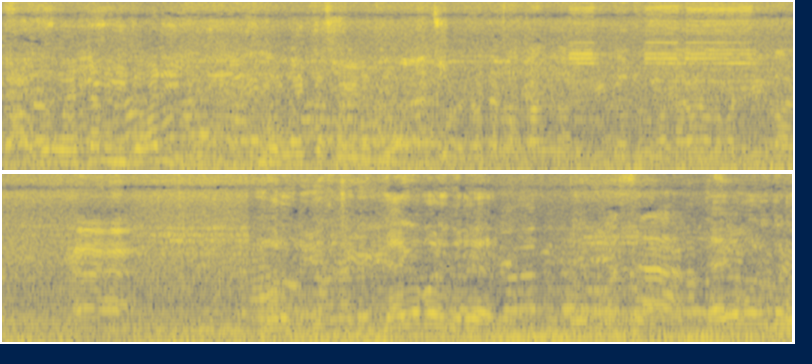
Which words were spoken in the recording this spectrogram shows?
ওয়েটটা নিতে পারি পুরো ওয়েটটা বড় জায়গা বড় করে জায়গা বড় করে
